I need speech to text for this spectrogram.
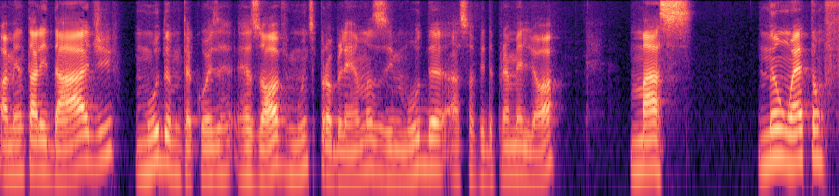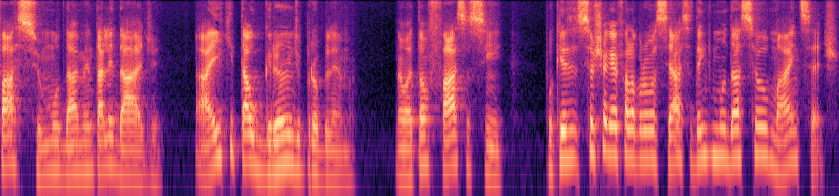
a mentalidade muda muita coisa, resolve muitos problemas e muda a sua vida para melhor, mas não é tão fácil mudar a mentalidade. Aí que está o grande problema. Não é tão fácil assim. Porque se eu chegar e falar para você, ah, você tem que mudar seu mindset.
